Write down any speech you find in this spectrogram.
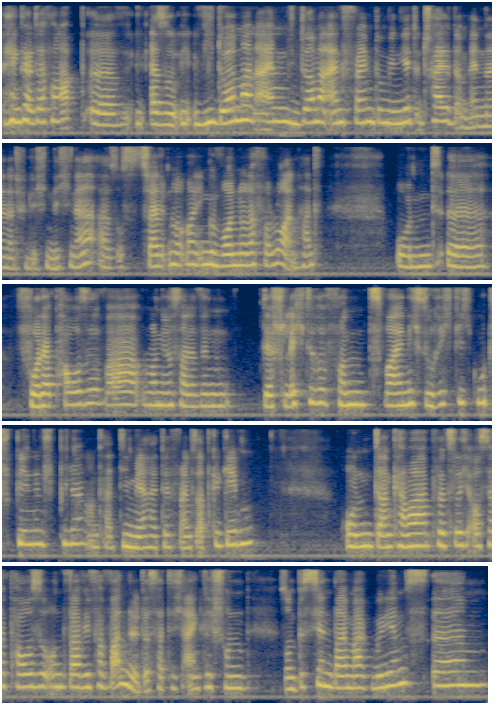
hängt halt davon ab. Äh, also wie doll man einen, wie doll man einen Frame dominiert, entscheidet am Ende natürlich nicht. Ne? Also es entscheidet nur, ob man ihn gewonnen oder verloren hat. Und äh, vor der Pause war Ronnie O'Sullivan der schlechtere von zwei nicht so richtig gut spielenden Spielern und hat die Mehrheit der Frames abgegeben. Und dann kam er plötzlich aus der Pause und war wie verwandelt. Das hatte ich eigentlich schon so ein bisschen bei Mark Williams ähm,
